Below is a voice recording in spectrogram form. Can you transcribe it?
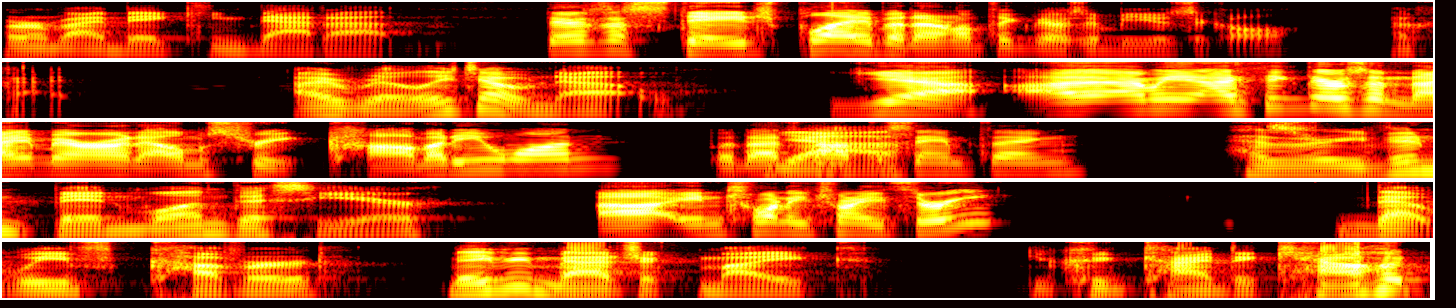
Or am I making that up? There's a stage play, but I don't think there's a musical. Okay. I really don't know. Yeah, I, I mean, I think there's a Nightmare on Elm Street comedy one, but that's not the same thing. Has there even been one this year Uh, in 2023, that we've covered? Maybe Magic Mike. You could kind of count.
